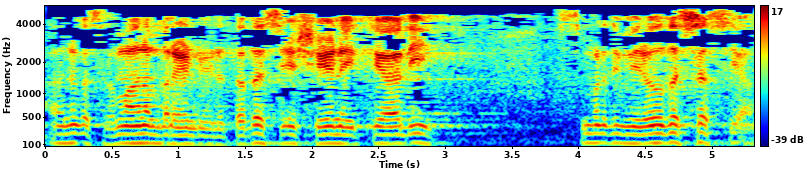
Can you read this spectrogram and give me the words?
അതിനൊക്കെ സമാധാനം പറയേണ്ടി വരും. തഥശേഷേണ ഇത്യാദി. സ്മൃതി വിരോധസ്യ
